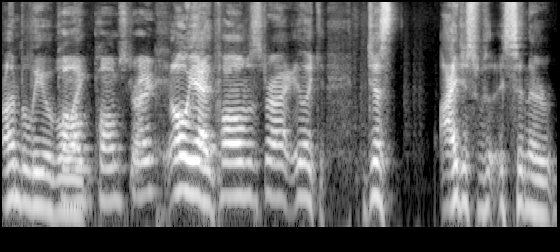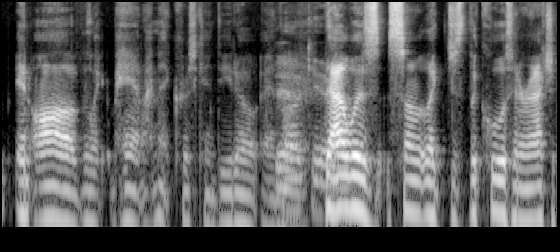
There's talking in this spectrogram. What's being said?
unbelievable. Palm, like Palm Strike. oh yeah, palm strike. Like just, I just was sitting there in awe of like, man, I met Chris Candido, and yeah. that was some like just the coolest interaction.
